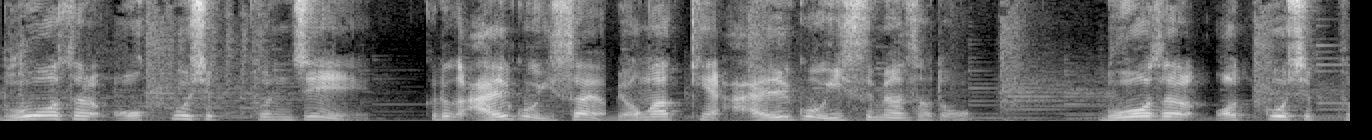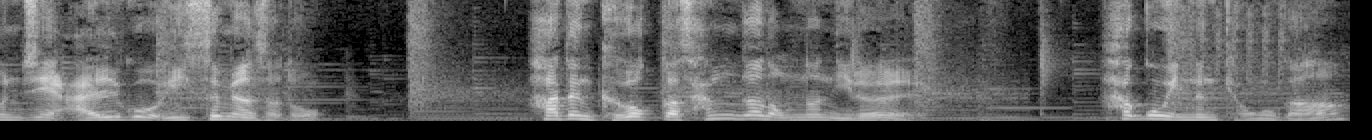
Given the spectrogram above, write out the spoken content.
무엇을 얻고 싶은지 그리고 알고 있어요. 명확히 알고 있으면서도 무엇을 얻고 싶은지 알고 있으면서도 하든 그것과 상관없는 일을 하고 있는 경우가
